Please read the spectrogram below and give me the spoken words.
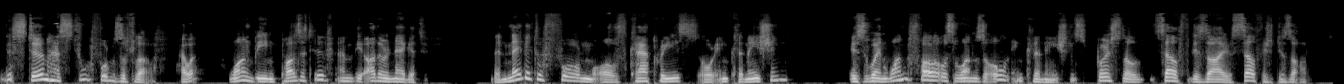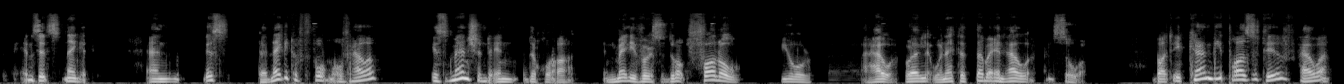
This term has two forms of love, however, one being positive and the other negative. The negative form of caprice or inclination is when one follows one's own inclinations, personal self-desire, selfish desires. Hence it's negative. And this, the negative form of hawa is mentioned in the Quran. In many verses, do not follow your hawa, and so on. But it can be positive, hawa,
